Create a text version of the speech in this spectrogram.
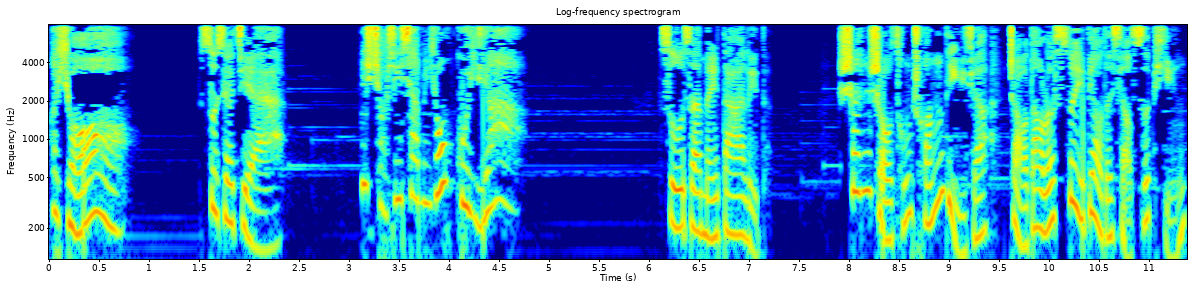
哎呦，苏小姐，你小心下面有鬼呀！苏三没搭理他，伸手从床底下找到了碎掉的小瓷瓶，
